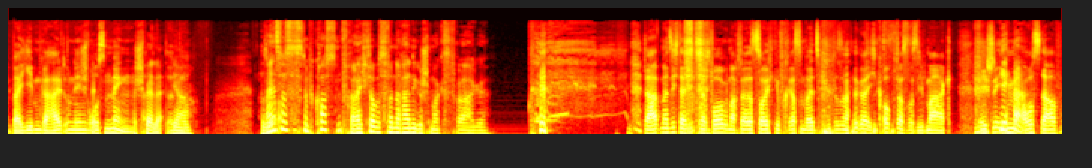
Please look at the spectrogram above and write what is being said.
bei jedem Gehalt und den Schwe großen Mengen. Schwelle, also, ja. Also Meinst du, das ist eine Kostenfrage? Ich glaube, es war eine reine Geschmacksfrage. da hat man sich dann nichts mehr vorgemacht, hat das Zeug gefressen, weil es gut ist. Ich kaufe das, was ich mag. Wenn ich schon ja. nicht mehr raus darf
